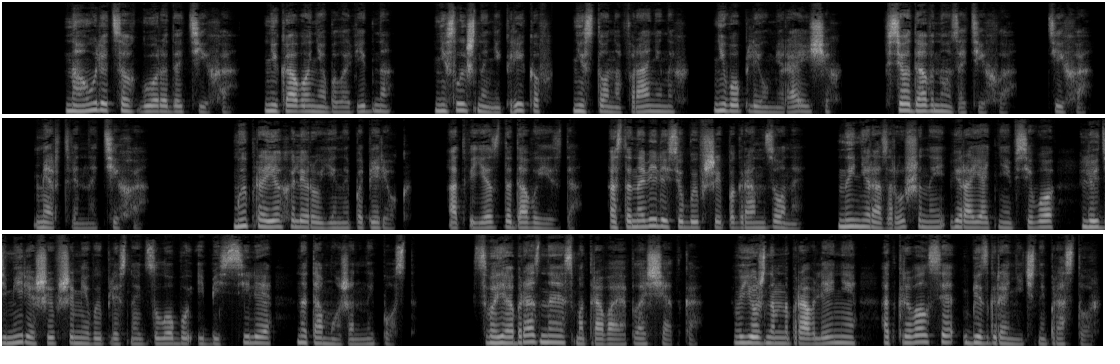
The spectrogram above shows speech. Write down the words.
На улицах города тихо. Никого не было видно. Не слышно ни криков, ни стонов раненых, ни воплей умирающих. Все давно затихло. Тихо, мертвенно тихо. Мы проехали руины поперек, от въезда до выезда. Остановились у бывшей погранзоны, ныне разрушенной, вероятнее всего, людьми, решившими выплеснуть злобу и бессилие на таможенный пост. Своеобразная смотровая площадка. В южном направлении открывался безграничный простор.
